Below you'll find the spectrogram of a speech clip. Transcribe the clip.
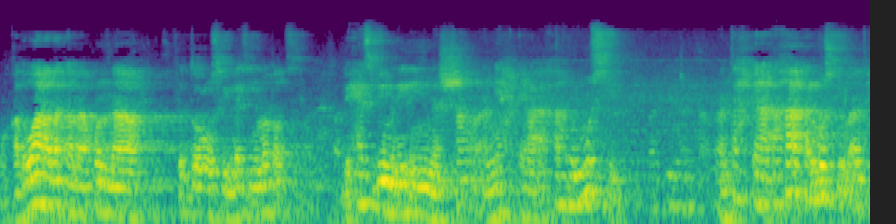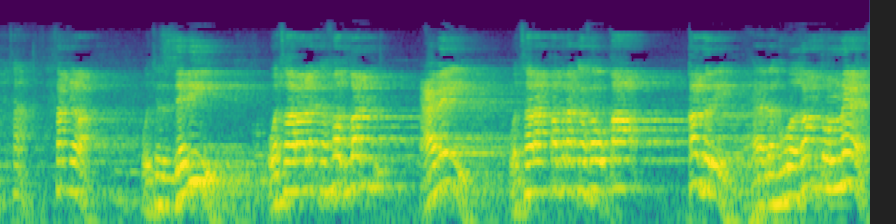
وقد ورد كما قلنا في الدروس التي مضت بحسب امرئ من الشر أن يحقر أخاه المسلم. أن تحقر أخاك المسلم أن تحتقره وتزدريه وترى لك فضلا عليه. وترى قدرك فوق قدره. هذا هو غمط الناس.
